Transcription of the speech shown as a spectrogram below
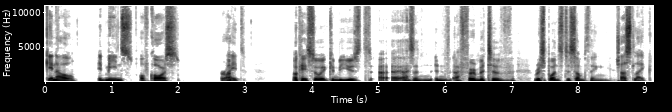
Genau. It means, of course. Right? Okay, so it can be used uh, as an affirmative response to something. Just like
